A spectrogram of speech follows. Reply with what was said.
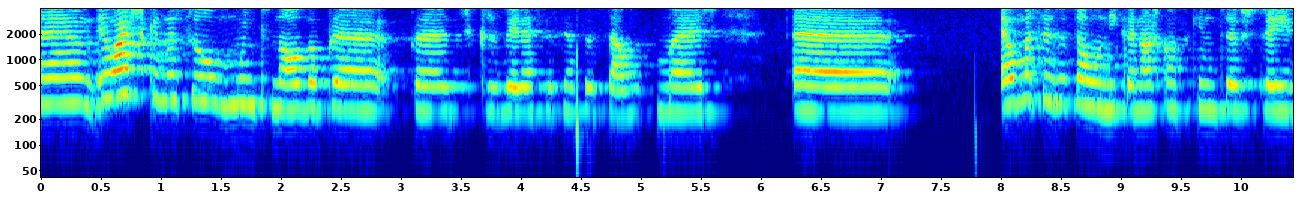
Uh, eu acho que ainda sou muito nova para, para descrever essa sensação, mas uh, é uma sensação única. Nós conseguimos abstrair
